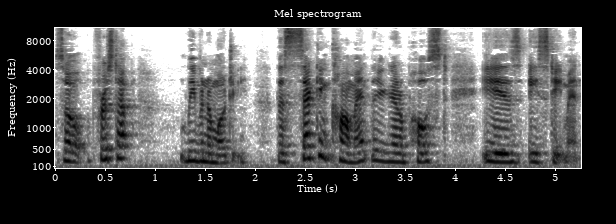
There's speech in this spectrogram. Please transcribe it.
So, first step, leave an emoji. The second comment that you're going to post is a statement.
